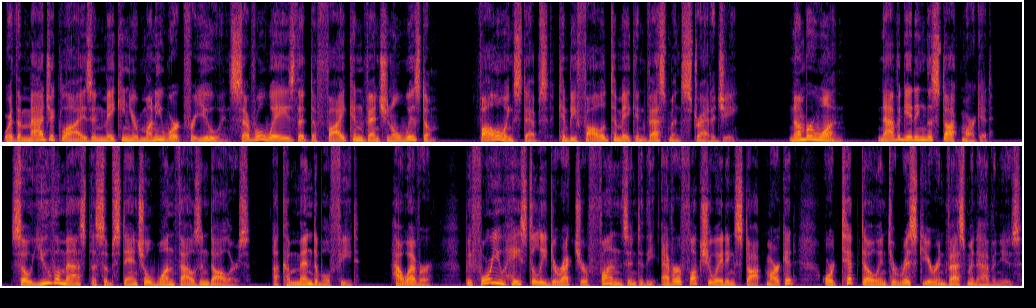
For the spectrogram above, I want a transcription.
where the magic lies in making your money work for you in several ways that defy conventional wisdom. Following steps can be followed to make investment strategy. Number 1. Navigating the stock market. So you've amassed a substantial $1,000, a commendable feat. However, before you hastily direct your funds into the ever fluctuating stock market or tiptoe into riskier investment avenues,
